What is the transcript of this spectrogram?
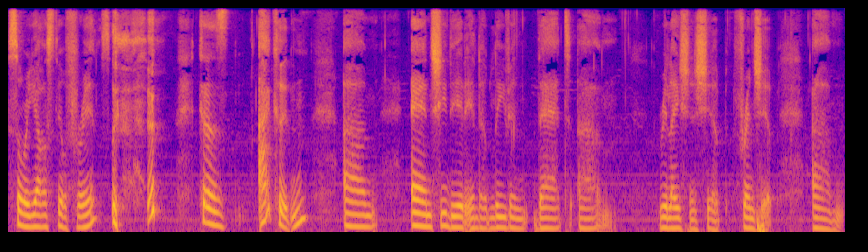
So are y'all still friends? Because I couldn't. Um, and she did end up leaving that um, relationship, friendship. Um,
